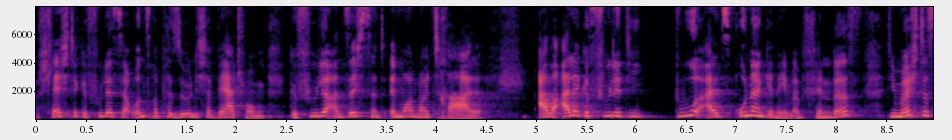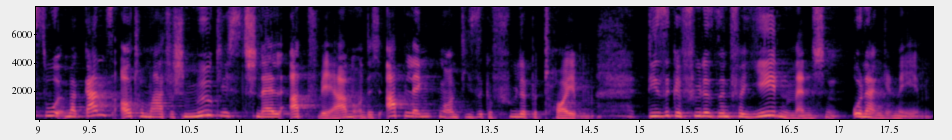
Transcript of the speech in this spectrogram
schlechte Gefühle ist ja unsere persönliche Wertung. Gefühle an sich sind immer neutral. Aber alle Gefühle, die du als unangenehm empfindest, die möchtest du immer ganz automatisch möglichst schnell abwehren und dich ablenken und diese Gefühle betäuben. Diese Gefühle sind für jeden Menschen unangenehm.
